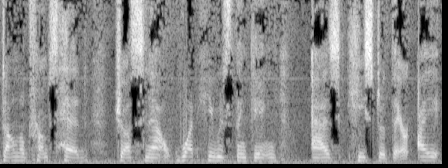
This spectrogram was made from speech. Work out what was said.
Donald Trump's head just now, what he was thinking as he stood there. I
